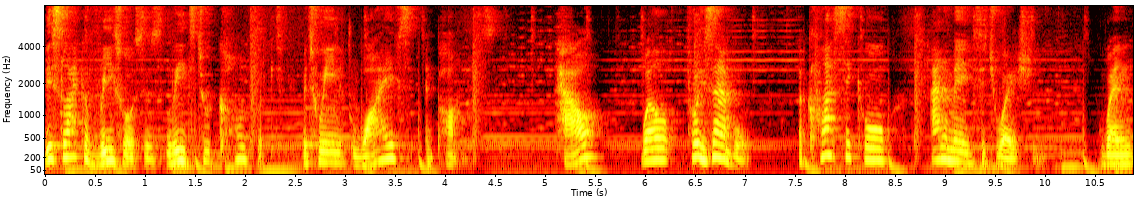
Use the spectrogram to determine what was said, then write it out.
This lack of resources leads to a conflict between wives and partners. How? Well, for example, a classical anime situation when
